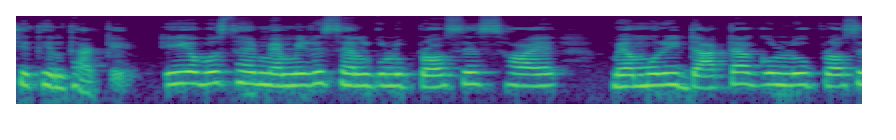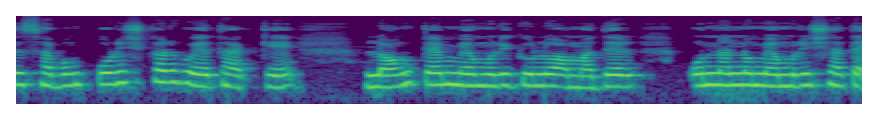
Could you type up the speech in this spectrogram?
শিথিল থাকে। এই অবস্থায় মেমোরি সেলগুলো প্রসেস হয় মেমোরি ডাটাগুলো প্রসেস এবং পরিষ্কার হয়ে থাকে। লং টাইম মেমোরিগুলো আমাদের অন্যান্য মেমোরির সাথে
